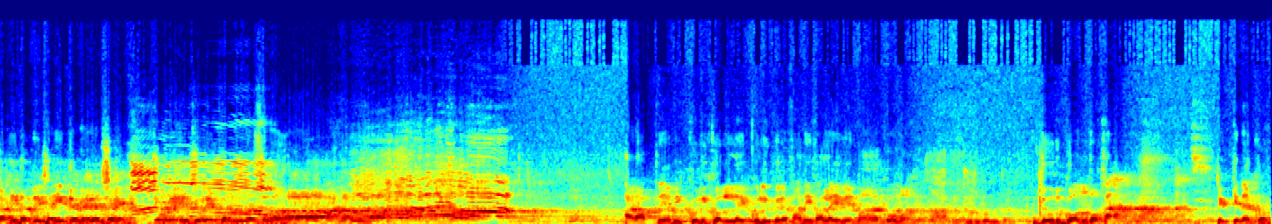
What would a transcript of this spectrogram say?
চাহিদা মিটাইতে পেরেছে। জোরে জোরে কন্যা সুবহানাল্লাহ আর আপনি আমি কুলি করলে কুলি করে পানি ফালাইলে মা গো মা। দুর্গন্ধ। দুর্গন্ধ খা। ঠিক কিনা কোন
